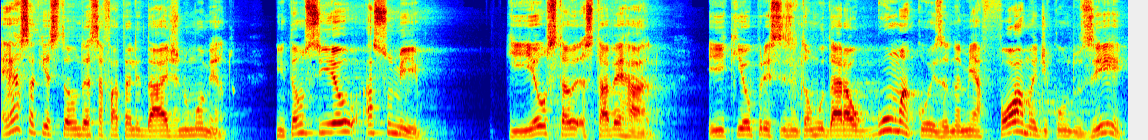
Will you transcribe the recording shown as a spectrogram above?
essa questão dessa fatalidade no momento. Então, se eu assumir que eu estava errado e que eu preciso então mudar alguma coisa na minha forma de conduzir,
